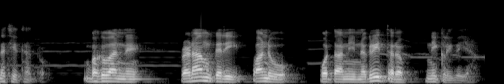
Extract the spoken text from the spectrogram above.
નથી થતો. ભગવાનને પ્રણામ કરી પાંડવો પોતાની નગરી તરફ નીકળી ગયા.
